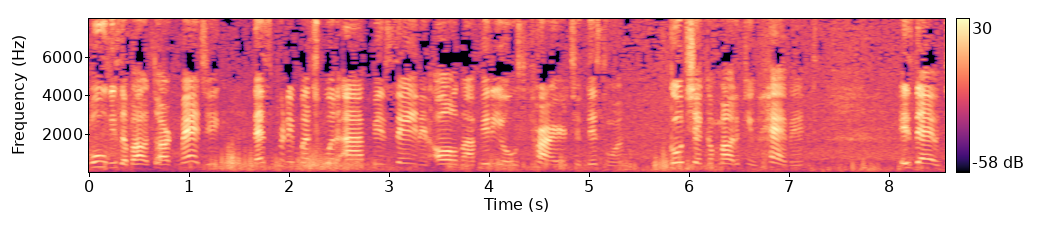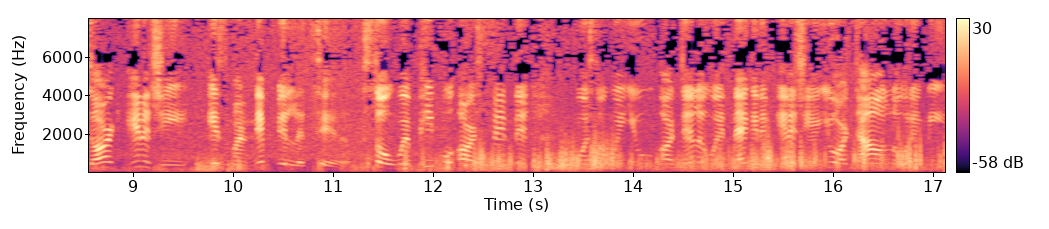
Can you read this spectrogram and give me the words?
movies about dark magic, that's pretty much what I've been saying in all my videos prior to this one. Go check them out if you haven't. Is that dark energy is manipulative. So when people are sending, or so when you are dealing with negative energy and you are downloading these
